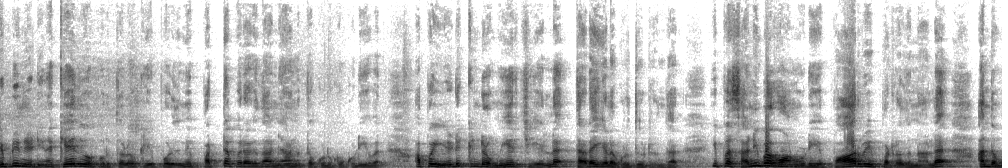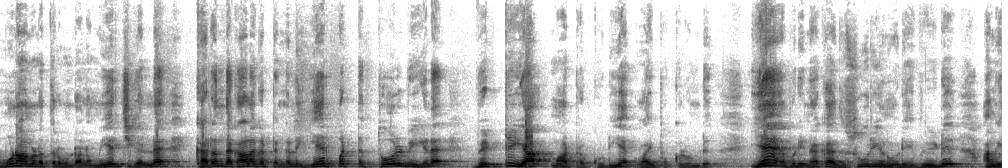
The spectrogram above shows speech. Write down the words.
எப்படின்னு கேட்டிங்கன்னா கேதுவை பொறுத்தளவுக்கு எப்பொழுதுமே பட்ட பிறகு தான் ஞானத்தை கொடுக்கக்கூடியவர். அப்போ எடுக்கின்ற முயற்சிகளில் தடைகளை கொடுத்துக்கிட்டு இருந்தார். இப்போ சனி பகவானுடைய பார்வை படுறதுனால அந்த மூணாம் இடத்துல உண்டான முயற்சிகளில் கடந்த காலகட்டங்களில் ஏற்பட்ட தோல்விகளை வெற்றியாக மாற்றக்கூடிய வாய்ப்புகள் உண்டு. ஏன் அப்படின்னாக்கா அது சூரியனுடைய வீடு. அங்கே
